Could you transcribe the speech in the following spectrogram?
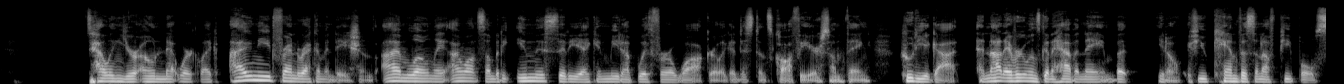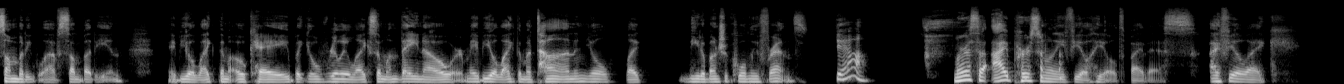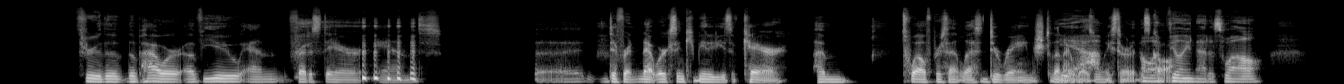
telling your own network, like, I need friend recommendations. I'm lonely. I want somebody in this city I can meet up with for a walk or like a distance coffee or something. Who do you got? And not everyone's going to have a name, but you know, if you canvas enough people, somebody will have somebody and maybe you'll like them okay, but you'll really like someone they know, or maybe you'll like them a ton and you'll like meet a bunch of cool new friends. Yeah. Marissa, I personally feel healed by this. I feel like through the the power of you and Fred Astaire and uh, different networks and communities of care, I'm 12% less deranged than I was when we started this oh, call. I'm feeling that as well.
